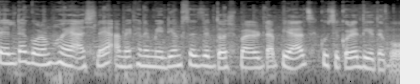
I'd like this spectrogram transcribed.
তেলটা গরম হয়ে আসলে আমি এখানে মিডিয়াম সাইজের দশ বারোটা পেঁয়াজ কুচি করে দিয়ে দেবো।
